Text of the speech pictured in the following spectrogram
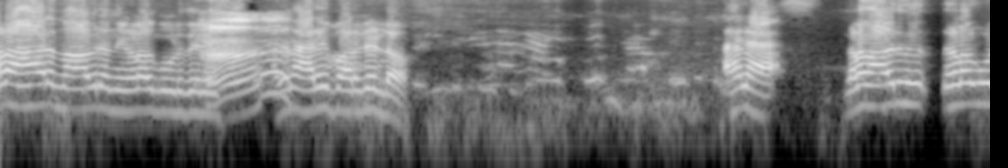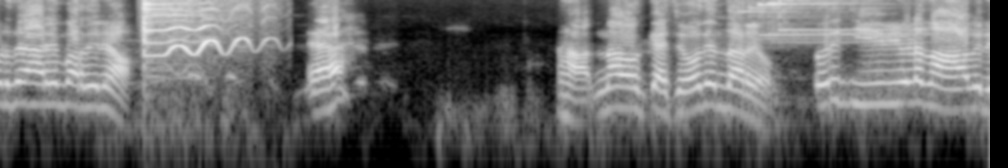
നിങ്ങൾ ആരെ നാവിനാ നീളം കൂടുതൽ അങ്ങനെ ആരെയും പറഞ്ഞിട്ടോ അല്ല നിങ്ങളെ നാവിന് നീളം കൂടുതൽ ആരെയും പറഞ്ഞോ ഏ? ആ എന്നാ ഓക്കെ. ചോദ്യം എന്താ അറിയോ? ഒരു ജീവിയുടെ നാവിൽ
